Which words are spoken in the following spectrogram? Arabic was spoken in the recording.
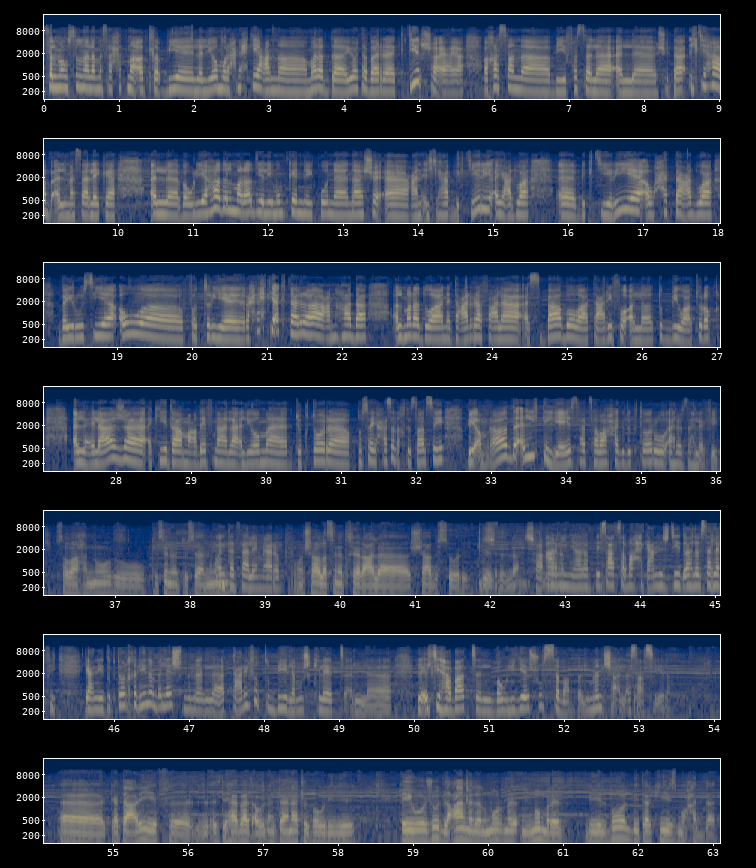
سلمى وصلنا لمساحتنا الطبية لليوم ورح نحكي عن مرض يعتبر كتير شائع وخاصة بفصل الشتاء التهاب المسالك البولية. هذا المرض يلي ممكن يكون ناشئ عن التهاب بكتيري أي عدوى بكتيرية أو حتى عدوى فيروسية أو فطرية. رح نحكي أكثر عن هذا المرض ونتعرف على أسبابه وتعريفه الطبي وطرق العلاج. أكيد مع ضيفنا لليوم الدكتور قصي حسن اختصاصي بأمراض الكلية يسعد صباحك دكتور وأهلا وسهلا فيك. صباح النور وكل سنة وأنتم سالمين. وأنت سالم يا رب. وإن شاء الله سنة خير على الشعب السوري بإذن الله. إن شاء الله آمين يا رب. يسعد صباحك عن جديد وأهلا وسهلا فيك. يعني دكتور خلينا نبلش من التعريف الطبي لمشكلة الالتهابات البولية. شو السبب؟ المنشأ الأساسي لها آه كتعريف الالتهابات أو الإنتانات البولية هي وجود العامل الممرض بالبول بتركيز محدد.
